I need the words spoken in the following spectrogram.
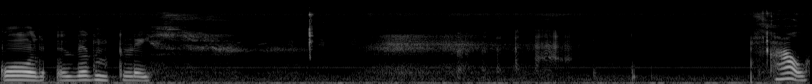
God, 11th place. How?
